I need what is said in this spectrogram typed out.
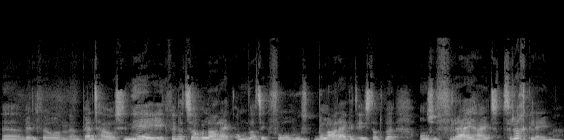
uh, weet ik veel, een, een penthouse. Nee, ik vind het zo belangrijk omdat ik voel hoe belangrijk het is dat we onze vrijheid terugclaimen.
